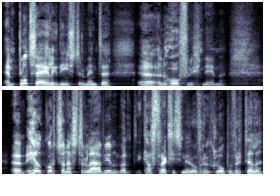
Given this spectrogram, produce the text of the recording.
en plots eigenlijk die instrumenten uh, een hoogvlucht nemen. Uh, heel kort zo'n astrolabium, want ik ga straks iets meer over een globe vertellen,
